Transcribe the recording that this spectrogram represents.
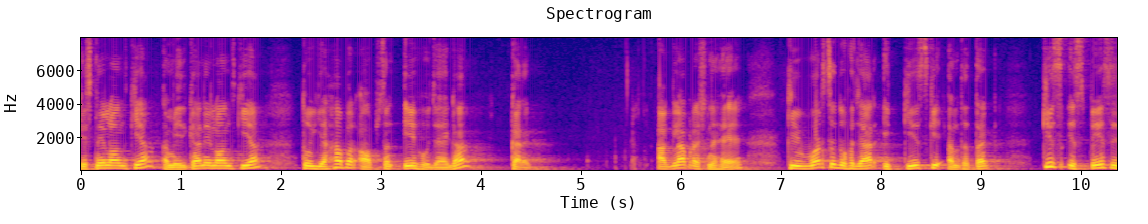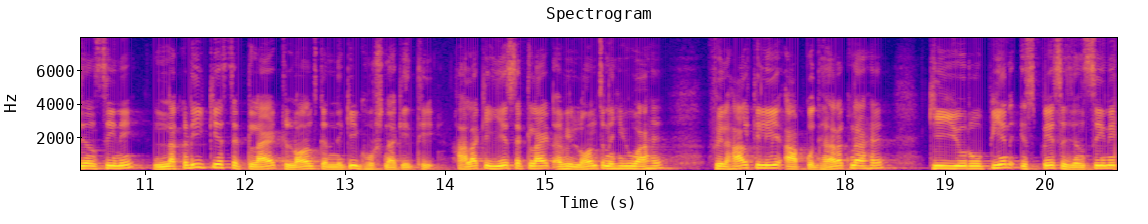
किसने लॉन्च किया? अमेरिका ने लॉन्च किया। तो यहाँ पर ऑप्शन ए हो जाएगा करेक्ट। अगला प्रश्न है कि वर्ष 2021 के अंत तक किस स्पेस एजेंसी ने लकड़ी के सेटेलाइट लॉन्च करने की घोषणा की थी? हालाँकि ये सेटेलाइट अभी लॉन्च नहीं हुआ है। फ़िलहाल के लिए आपको ध्यान रखना है कि यूरोपियन स्पेस एजेंसी ने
